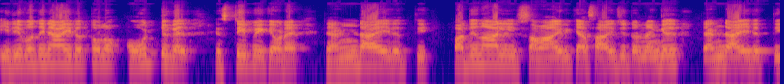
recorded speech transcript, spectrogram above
ഇരുപതിനായിരത്തോളം വോട്ടുകൾ എസ് ടി പിക്ക് അവിടെ രണ്ടായിരത്തി പതിനാലിൽ സമാഹരിക്കാൻ സാധിച്ചിട്ടുണ്ടെങ്കിൽ രണ്ടായിരത്തി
